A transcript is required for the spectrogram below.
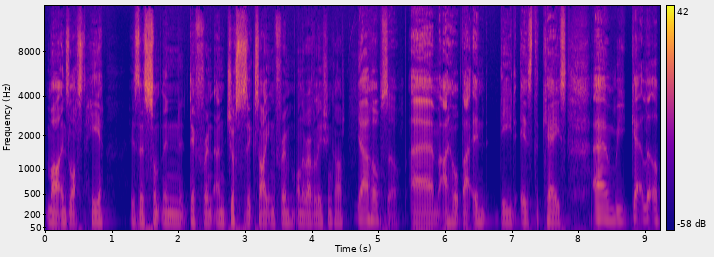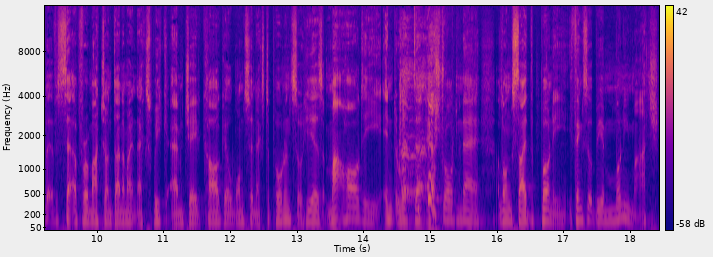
Martin's lost here. Is there something different and just as exciting for him on the Revolution card? Yeah, I hope so. Um, I hope that indeed is the case. Um, we get a little bit of a setup for a match on Dynamite next week. Um, Jade Cargill wants her next opponent. So here's Matt Hardy, interrupter extraordinaire, alongside the Bunny. He thinks it'll be a money match,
